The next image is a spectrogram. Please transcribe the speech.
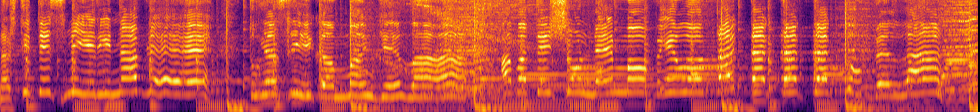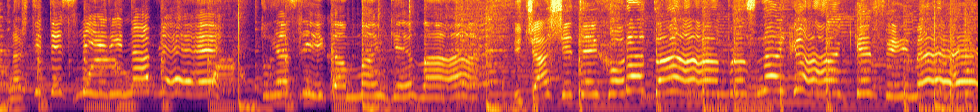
На штите смири навле, ту ја сликам мангела, Ама те шо не мовило, так, так, так, так кубела. На смири навле, ту ја сликам мангела. И чашите хората празнаха кефиме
